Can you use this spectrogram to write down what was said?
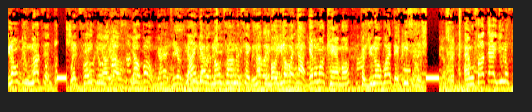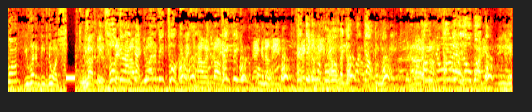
You don't do nothing. We're taking, yo, yo, yo, bro. Y'all ain't give us no time to take nothing, bro. You know what? Nah, get them on camera, because you know what? They pieces of shit. And without that uniform, you wouldn't be doing shit. You wouldn't be talking like that. You want to be talking like that. Take the uniform off. Take the uniform off and come work out with me. Come, come do a little workout.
